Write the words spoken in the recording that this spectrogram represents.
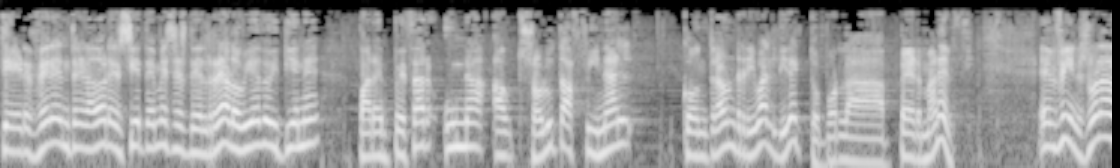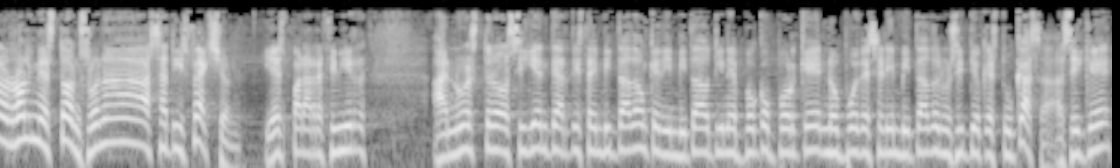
tercer entrenador en siete meses del Real Oviedo y tiene para empezar una absoluta final contra un rival directo por la permanencia. En fin, suena los Rolling Stones, suena Satisfaction. Y es para recibir a nuestro siguiente artista invitado, aunque de invitado tiene poco porque no puede ser invitado en un sitio que es tu casa. Así que,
